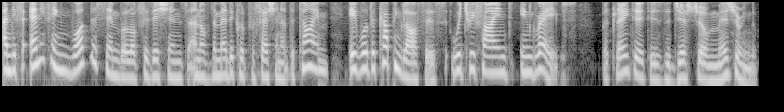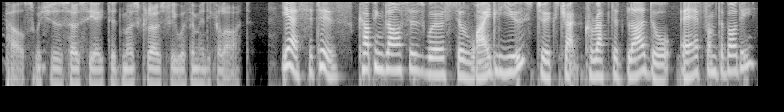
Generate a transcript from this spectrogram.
And if anything was the symbol of physicians and of the medical profession at the time, it were the cupping glasses, which we find in graves. But later it is the gesture of measuring the pulse which is associated most closely with the medical art. Yes, it is. Cupping glasses were still widely used to extract corrupted blood or air from the body.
